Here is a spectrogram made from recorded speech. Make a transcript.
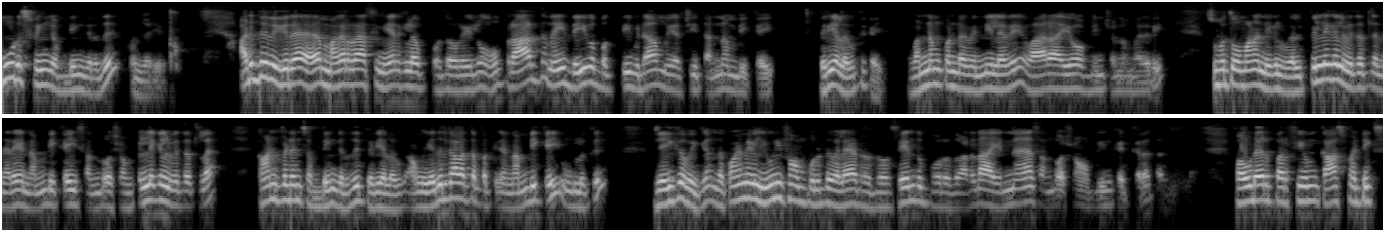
மூடு ஸ்விங் அப்படிங்கிறது கொஞ்சம் இருக்கும். அடுத்து இருக்கிற மகர ராசி நேர்களை பொறுத்தவரையிலும் பிரார்த்தனை தெய்வ பக்தி விடாமுயற்சி தன்னம்பிக்கை பெரிய அளவுக்கு கை. வண்ணம் கொண்ட வெண்ணிலவே வாராயோ அப்படின்னு சொன்ன மாதிரி சுபத்துவமான நிகழ்வுகள் பிள்ளைகள் விதத்துல நிறைய நம்பிக்கை சந்தோஷம் பிள்ளைகள் விதத்துல கான்ஃபிடன்ஸ் அப்படிங்கிறது பெரிய அளவு அவங்க எதிர்காலத்தை பத்தின நம்பிக்கை உங்களுக்கு ஜெயிக்க வைக்கும். அந்த குழந்தைகள் யூனிஃபார்ம் போட்டுட்டு விளையாடுறதோ சேர்ந்து போறதோ அடடா என்ன சந்தோஷம் அப்படின்னு கேட்கிற தருணம். பவுடர் பர்ஃப்யூம் காஸ்மெட்டிக்ஸ்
